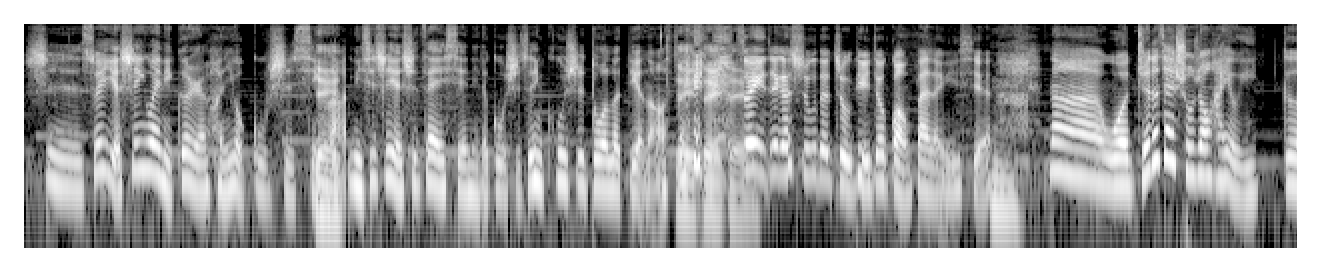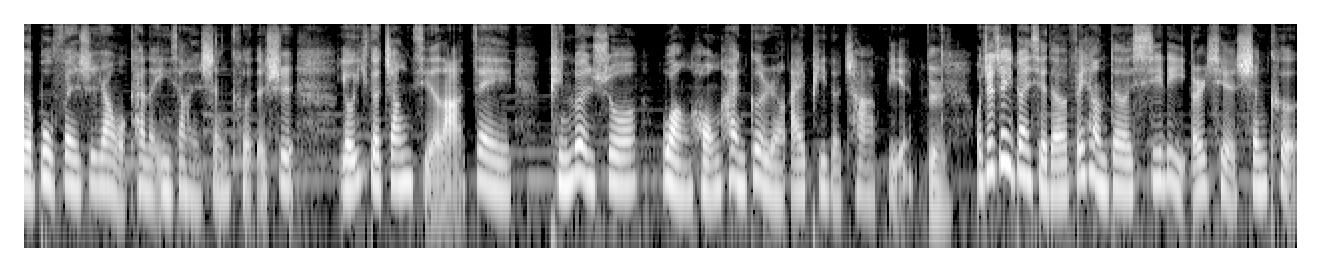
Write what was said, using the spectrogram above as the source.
是，所以也是因为你个人很有故事性啊，你其实也是在写你的故事，只是你故事多了点啊。对对对。所以这个书的主题就广泛了一些。嗯。那我觉得在书中还有一个部分是让我看了印象很深刻的是，有一个章节啦，在评论说。网红和个人 IP 的差别，对，我觉得这一段写得非常的犀利而且深刻，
